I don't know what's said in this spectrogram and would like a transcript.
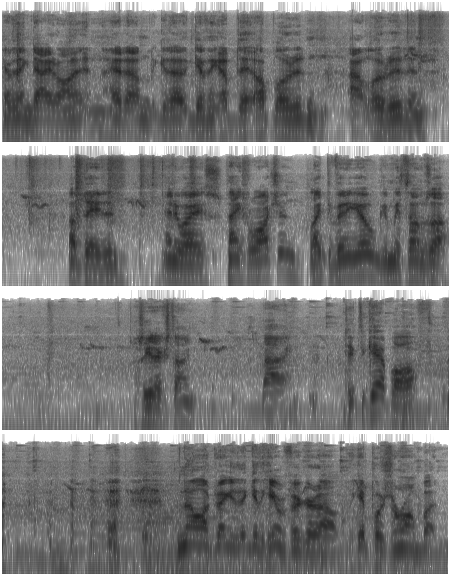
everything died on it and had to get, get everything update, uploaded and outloaded and updated. Anyways, thanks for watching. Like the video, give me a thumbs up. I'll see you next time. Bye. Take the cap off. no, I'm trying to get the camera figured out. I kept pushing the wrong button.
